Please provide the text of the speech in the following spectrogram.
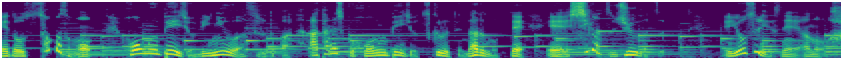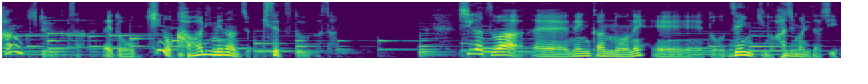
えっ、ー、と、そもそもホームページをリニューアルするとか、新しくホームページを作るってなるのって、えー、4月、10月。え、要するにですね、あの、半期というかさ、えっ、と、木の変わり目なんですよ。季節というかさ。4月は、えー、年間のね、えーと、前期の始まりだし、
